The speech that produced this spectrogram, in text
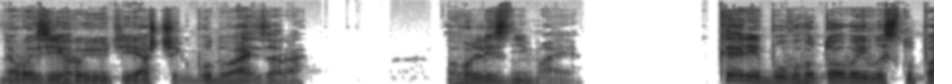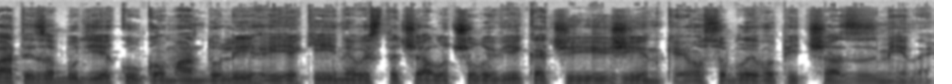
розігрують ящик Будвайзера. Голі знімає. Керрі був готовий виступати за будь-яку команду ліги, якій не вистачало чоловіка чи жінки, особливо під час зміни.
